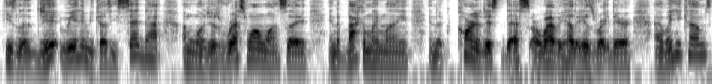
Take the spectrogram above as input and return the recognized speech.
He's legit waiting because he said that. I'm going to just rest on one side in the back of my mind in the corner of this desk or whatever the hell it is right there. And when he comes,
